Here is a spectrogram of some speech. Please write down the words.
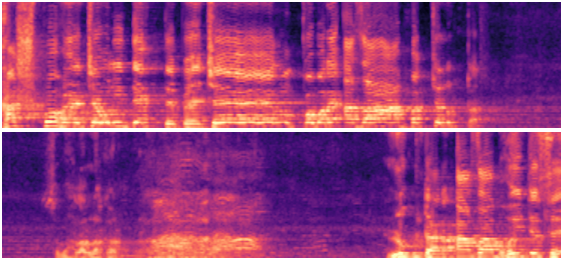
খাসপ হয়েছে, উনি দেখতে পেয়েছেন, কবরে আজাব হচ্ছে লোকটার লোকটার আজাব হইতেছে,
